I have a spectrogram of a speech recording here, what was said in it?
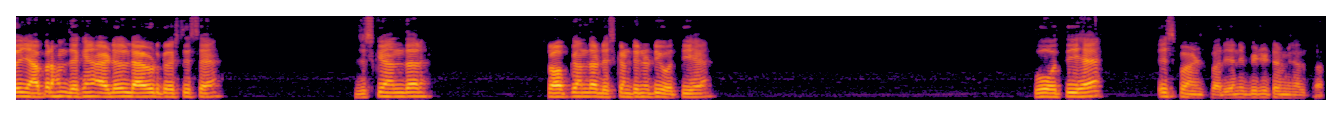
तो यहाँ पर हम देखें आइडियल डायोड क्रिस्टिस है, जिसके अंदर स्टॉप के अंदर डिसकंटिन्यूटी होती है। वो होती है इस पॉइंट पर, यानी बी डी टर्मिनल पर।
